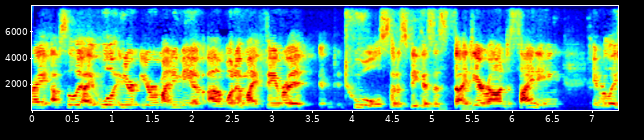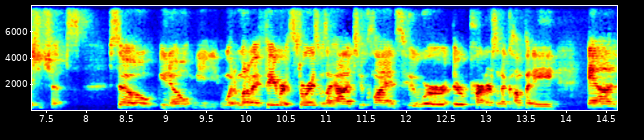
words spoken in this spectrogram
right. Absolutely. I, well, and you're, you're reminding me of um, one of my favorite tools, so to speak, is this idea around deciding in relationships. So, you know, one of my favorite stories was I had two clients who were, they were partners in a company and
